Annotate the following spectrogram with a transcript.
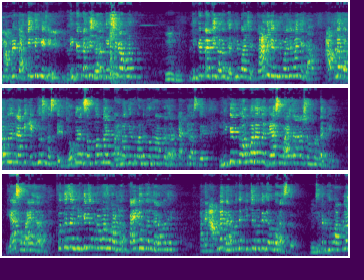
आपली टाकी लिकेज आहे. लिकेज टाकी घरात घ्यायची का आपण. लिकेज टाकी घरात घेतली पाहिजे. का नाही घेतली पाहिजे माहितीये का? आपल्या घरामध्ये टाकी एक दिवस नसते. जोपर्यंत संपत नाही महिना दीड महिना दोन महिने आपल्या घरात टाकी असते. लिकेज नॉर्मल आहे तर गॅस वाया जाणार शंभर टक्के. गॅस वाया जाणार. पण त्याचं लिकेजचं प्रमाण वाढलं काय करून घरामध्ये? आणि आपल्या घरामध्ये किचनमध्ये देवघर असतं जिथं दिवा आपला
